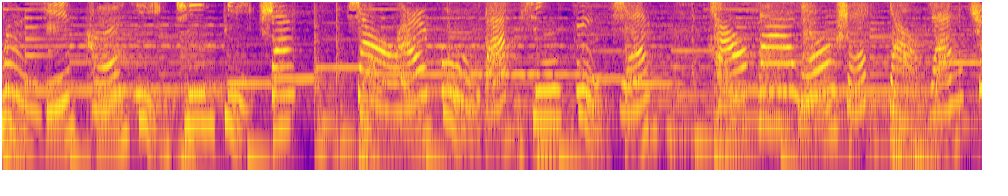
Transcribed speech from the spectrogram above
问余何意栖碧山？笑而不答心自闲。桃花流水杳然去。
